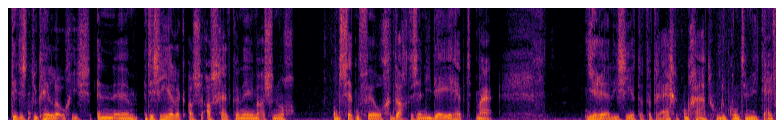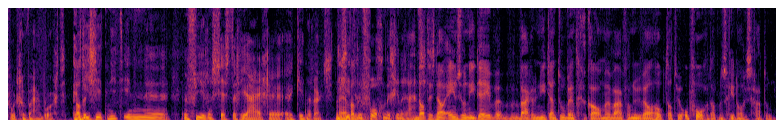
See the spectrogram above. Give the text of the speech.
dit is natuurlijk heel logisch. En uh, het is heerlijk als je afscheid kan nemen... als je nog ontzettend veel gedachten en ideeën hebt... maar je realiseert dat het er eigenlijk om gaat... hoe de continuïteit wordt gewaarborgd. En wat die zit niet in uh, een 64-jarige uh, kinderarts. Die zit wat, in de volgende generatie. Wat is nou één zo'n idee waar u niet aan toe bent gekomen... waarvan u wel hoopt dat uw opvolger dat misschien nog eens gaat doen?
